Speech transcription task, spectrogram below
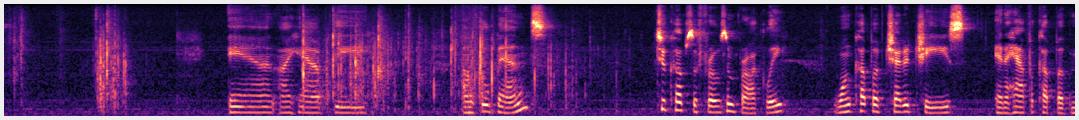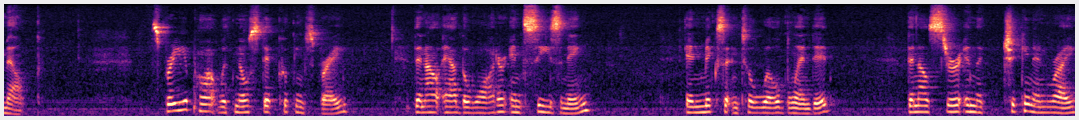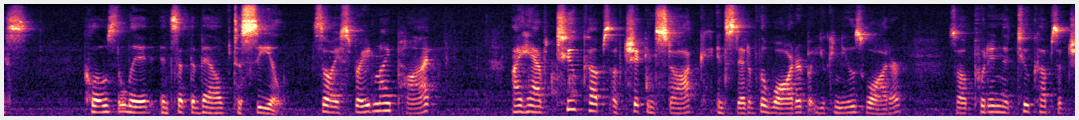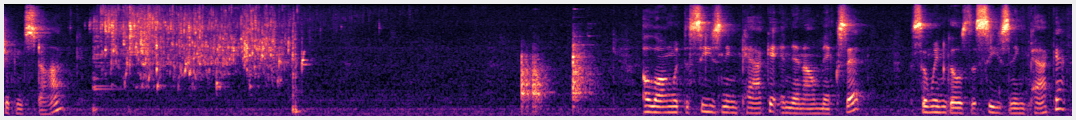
and I have the Uncle Ben's, two cups of frozen broccoli, one cup of cheddar cheese, and a half a cup of milk. Spray your pot with no stick cooking spray. Then I'll add the water and seasoning and mix it until well blended. Then I'll stir in the chicken and rice, close the lid, and set the valve to seal. So I sprayed my pot. I have two cups of chicken stock instead of the water, but you can use water. So I'll put in the two cups of chicken stock. Along with the seasoning packet and then I'll mix it. So in goes the seasoning packet.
